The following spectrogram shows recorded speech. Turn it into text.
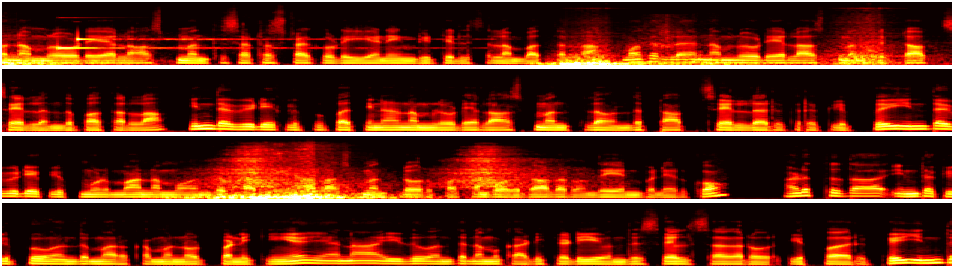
இப்போ நம்மளுடைய லாஸ்ட் மந்த் சட்டர் ஸ்டாக்கோடைய ஏர்னிங் டீட்டெயில்ஸ் எல்லாம் பார்த்துடலாம். முதல்ல நம்மளுடைய லாஸ்ட் மந்த் டாப் சேல்லேருந்து பார்த்தரலாம் இந்த வீடியோ கிளிப் பார்த்தீங்கன்னா நம்மளுடைய லாஸ்ட் மந்த்தில் வந்து டாப் சேலில் இருக்கிற கிளிப்பு இந்த வீடியோ கிளிப் மூலமாக நம்ம வந்து பார்த்தீங்கன்னா லாஸ்ட் மந்த்தில் ஒரு பத்தொம்பது டாலர் வந்து ஏர்ன் பண்ணியிருக்கோம். அடுத்ததாக இந்த கிளிப்பு வந்து மறக்காமல் நோட் பண்ணிக்கிங்க. ஏன்னா இது வந்து நமக்கு அடிக்கடி வந்து சேல்ஸ் ஆகிற ஒரு கிளிப்பாக இருக்குது இந்த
